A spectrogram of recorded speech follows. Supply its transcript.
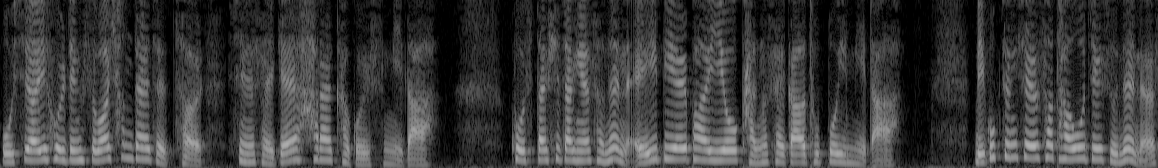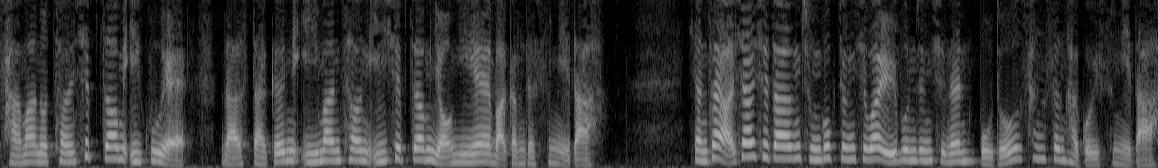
OCI 홀딩스와 현대제철, 신세계 하락하고 있습니다. 코스닥 시장에서는 ABL 바이오 강세가 돋보입니다. 미국 증시에서 다우지수는 45,010.29에 나스닥은 21,020.02에 마감됐습니다. 현재 아시아 시장 중국 증시와 일본 증시는 모두 상승하고 있습니다.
